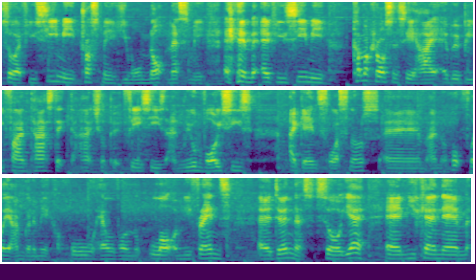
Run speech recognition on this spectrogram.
So if you see me, trust me, you will not miss me. Um, if you see me, come across and say hi. It would be fantastic to actually put faces and real voices against listeners. Um, and hopefully, I'm going to make a whole hell of a lot of new friends uh, doing this. So yeah, um, you can um,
